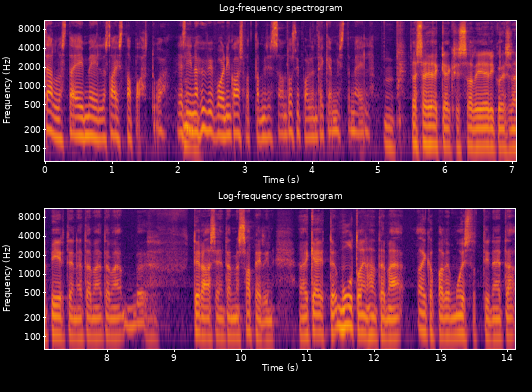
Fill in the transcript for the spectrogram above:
tällaista ei meillä saisi tapahtua. Ja siinä mm. hyvinvoinnin kasvattamisessa on tosi paljon tekemistä meillä. Mm. Tässä hyökkäyksessä oli erikoisena piirteenä tämä, tämä teräaseen, tämä sapelin käyttö. Muutoinhan tämä aika paljon muistutti näitä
